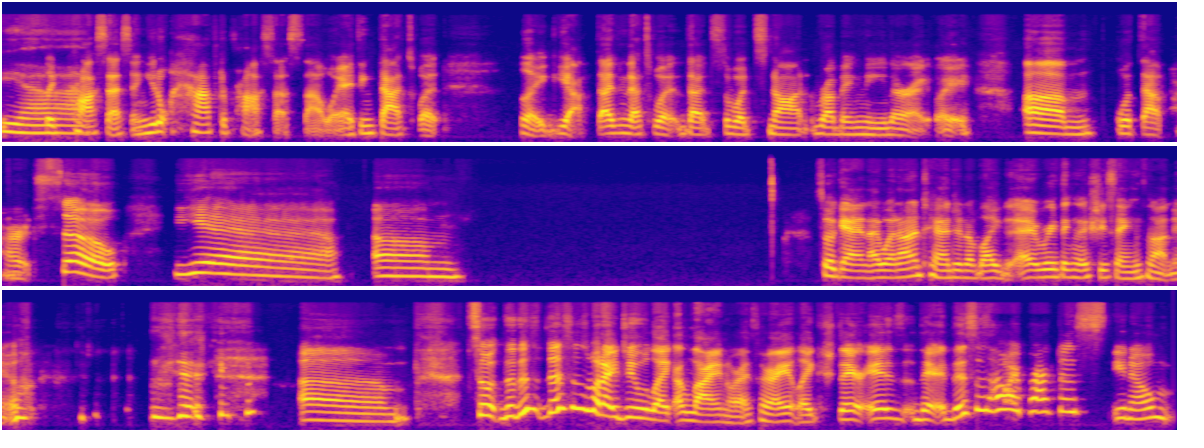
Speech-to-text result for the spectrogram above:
yeah, like processing. You don't have to process that way. I think that's what, like, yeah, I think that's what that's what's not rubbing me the right way, um, with that mm. part. So, yeah, um. So again, I went on a tangent of like everything that she's saying is not new. um so th- this this is what i do like align with right? Like there is there this is how i practice you know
